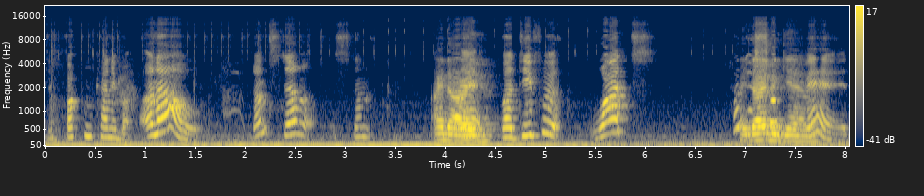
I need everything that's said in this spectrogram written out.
the fucking cannibal. Oh no! Don't stare. Stand. I died. But if we, what? How I died so again. Bad?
